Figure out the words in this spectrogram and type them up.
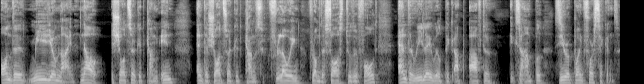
on the medium line. Now a short circuit come in and the short circuit comes flowing from the source to the fault and the relay will pick up after example 0.4 seconds.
